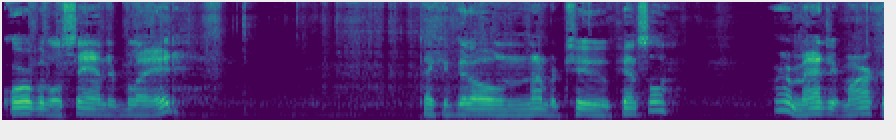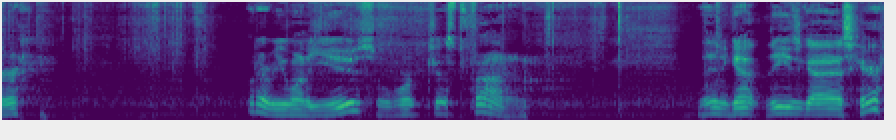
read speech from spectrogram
orbital sander blade. Take a good old number two pencil or a magic marker. Whatever you want to use will work just fine. Then you got these guys here.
